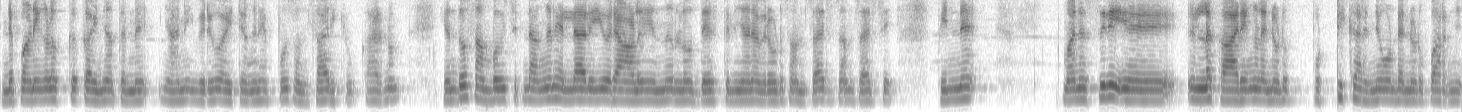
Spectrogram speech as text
എന്റെ പണികളൊക്കെ കഴിഞ്ഞാൽ തന്നെ ഞാൻ ഇവരുമായിട്ട് അങ്ങനെ എപ്പോഴും സംസാരിക്കും. കാരണം എന്തോ സംഭവിച്ചിട്ടുണ്ട് അങ്ങനെ എല്ലാവരും ഈ ഒരാൾ എന്നുള്ള ഉദ്ദേശത്തിൽ ഞാൻ അവരോട് സംസാരിച്ച് സംസാരിച്ച് പിന്നെ മനസ്സിൽ ഉള്ള കാര്യങ്ങൾ എന്നോട് പൊട്ടിക്കരഞ്ഞുകൊണ്ട് എന്നോട് പറഞ്ഞ്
